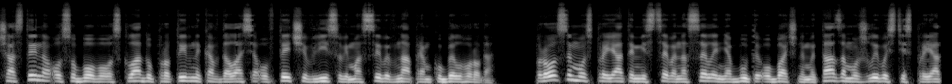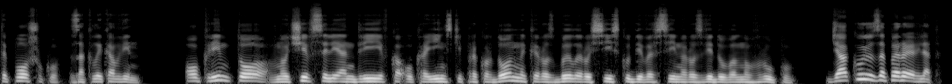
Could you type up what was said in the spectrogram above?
Частина особового складу противника вдалася у втечі в лісові масиви в напрямку Белгорода. Просимо сприяти місцеве населення бути обачними та за можливості сприяти пошуку, закликав він. Окрім того, вночі в селі Андріївка українські прикордонники розбили російську диверсійно-розвідувальну групу. Дякую за перегляд.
